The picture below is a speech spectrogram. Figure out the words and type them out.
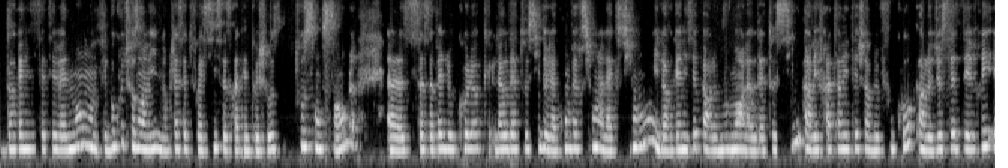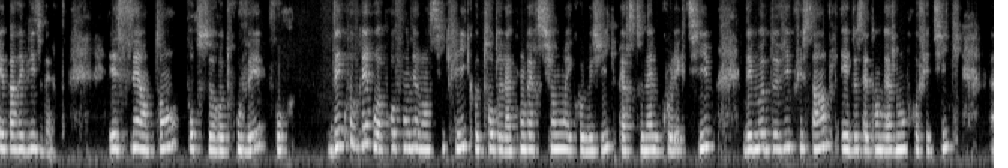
d'organiser cet événement. On fait beaucoup de choses en ligne. Donc là, cette fois-ci, ce sera quelque chose tous ensemble. Euh, ça s'appelle le colloque Laudato Si de la conversion à l'action. Il est organisé par le mouvement Laudato Si, par les fraternités Charles Foucault, par le diocèse d'Evry et par Église Verte. Et c'est un temps pour se retrouver, pour découvrir ou approfondir l'encyclique autour de la conversion écologique, personnelle ou collective, des modes de vie plus simples et de cet engagement prophétique. Euh,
